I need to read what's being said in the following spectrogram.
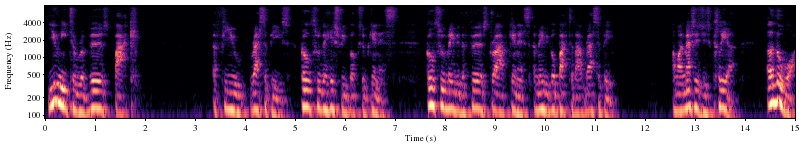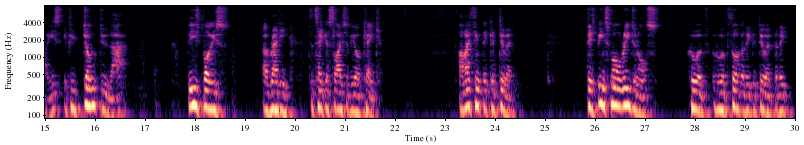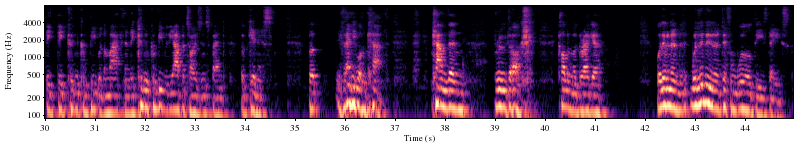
You need to reverse back a few recipes, go through the history books of Guinness, go through maybe the first draft Guinness and maybe go back to that recipe. And my message is clear. Otherwise, if you don't do that, these boys are ready to take a slice of your cake. And I think they could do it. There's been small regionals who have who have thought that they could do it, but they, they, they couldn't compete with the marketing, they couldn't compete with the advertising spend of Guinness. But if anyone can, Camden, Brewdog, Colin McGregor, we're living in a, we're living in a different world these days.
